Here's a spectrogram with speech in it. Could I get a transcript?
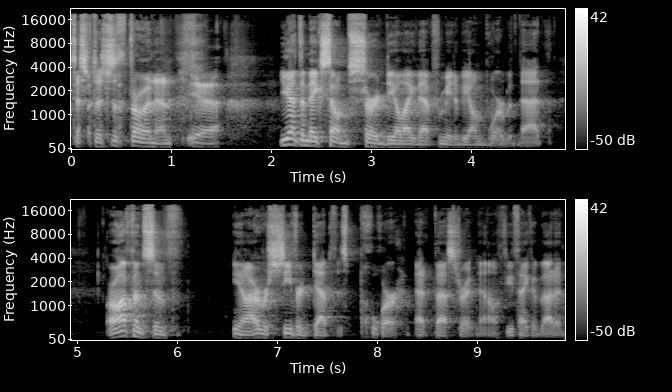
just, just just throw it in. Yeah. You have to make some absurd deal like that for me to be on board with that. Our offensive, you know, our receiver depth is poor at best right now. If you think about it,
